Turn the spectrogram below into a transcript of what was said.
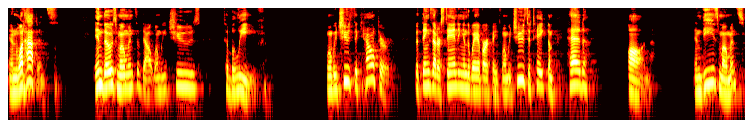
And what happens in those moments of doubt when we choose to believe? when we choose to counter the things that are standing in the way of our faith, when we choose to take them head on. In these moments,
